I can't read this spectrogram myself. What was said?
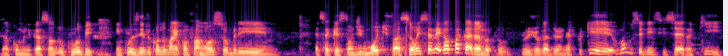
da comunicação do clube. Inclusive, quando o Michael falou sobre essa questão de motivação, isso é legal pra caramba pro, pro jogador, né? Porque, vamos ser bem sinceros aqui,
